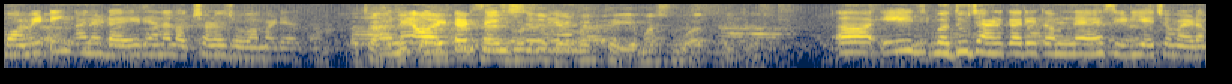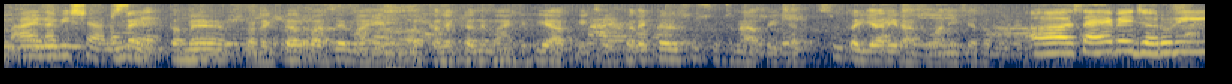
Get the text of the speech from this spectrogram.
વોમિટિંગ અને ડાયરિયાના લક્ષણો જોવા મળ્યા હતા. અને ઓલ્ટર સેન્સ એ જ વધુ જાણકારી તમને સીડીએચઓ મેડમ આ એના વિશે આપશે. તમે કલેક્ટર પાસે માહિતી કલેક્ટરને માહિતી આપી છે. કલેક્ટરે શું સૂચના આપી છે? શું તૈયારી રાખવાની છે તમારે? સાહેબ એ જરૂરી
